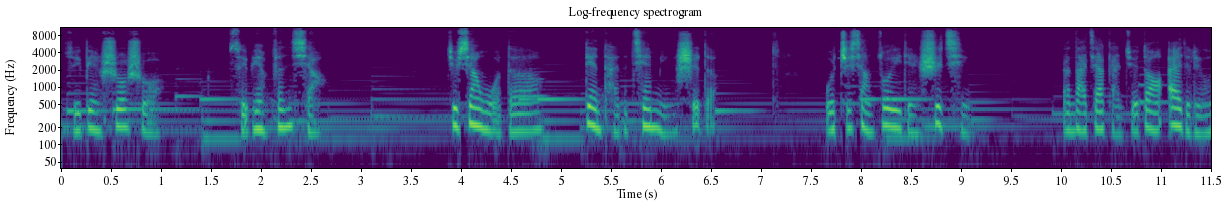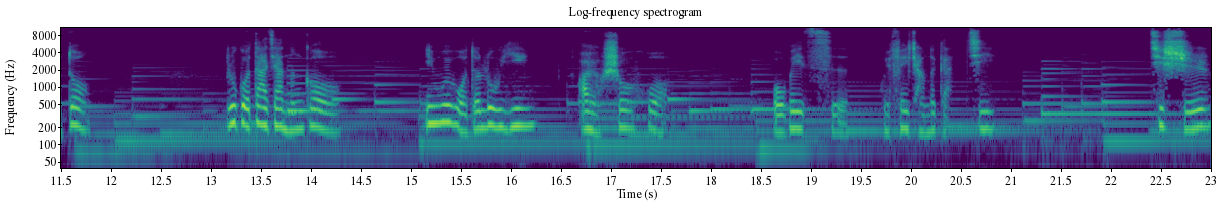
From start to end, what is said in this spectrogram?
随便说说，随便分享，就像我的。电台的签名似的，我只想做一点事情，让大家感觉到爱的流动。如果大家能够因为我的录音而有收获，我为此会非常的感激。其实，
